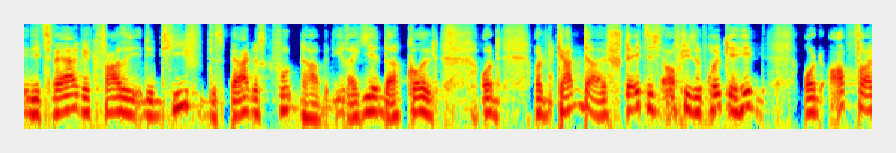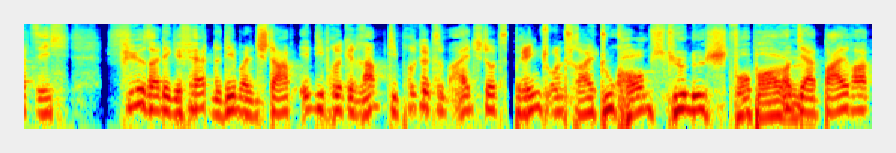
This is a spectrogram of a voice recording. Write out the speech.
die die Zwerge quasi in den Tiefen des Berges gefunden haben, in ihrer Gier nach Gold. Und, und Gandalf stellt sich auf diese Brücke hin und opfert sich für seine Gefährten, indem er den Stab in die Brücke rammt, die Brücke zum Einsturz bringt und schreit, Du kommst hier nicht vorbei. und der Balrog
